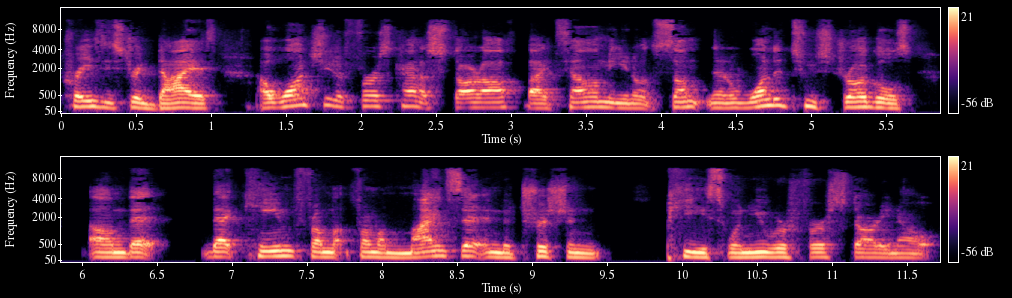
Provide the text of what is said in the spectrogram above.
crazy strict diets. I want you to first kind of start off by telling me you know some you know one to two struggles um that that came from from a mindset and nutrition piece when you were first starting out.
